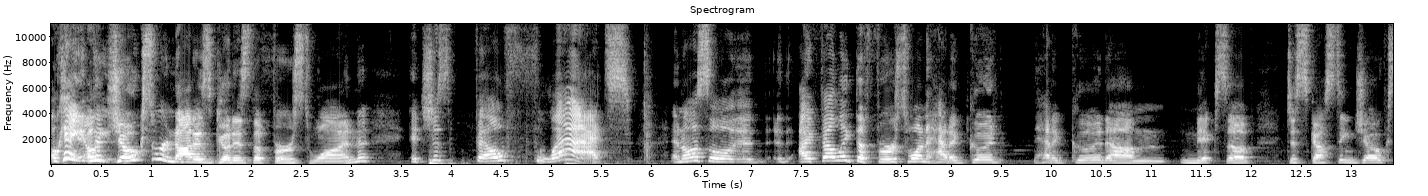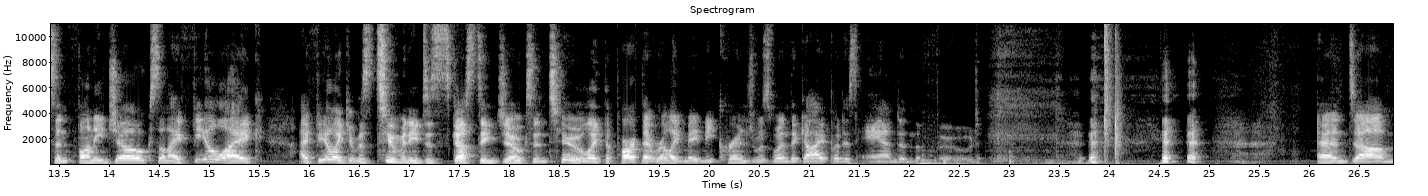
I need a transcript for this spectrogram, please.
Okay, oh, The jokes were not as good as the first one. It just fell flat. And also, it, it- I felt like the first one had a good had a good um, mix of disgusting jokes and funny jokes, and I feel like I feel like it was too many disgusting jokes in two. Like the part that really made me cringe was when the guy put his hand in the food. and um,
